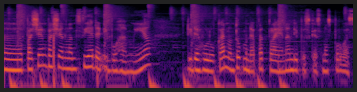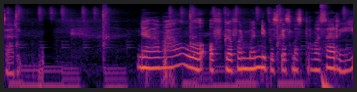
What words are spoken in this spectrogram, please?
eh, pasien-pasien lansia dan ibu hamil didahulukan untuk mendapat pelayanan di Puskesmas Purwasari. Dalam hal rule of government di Puskesmas Purwasari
